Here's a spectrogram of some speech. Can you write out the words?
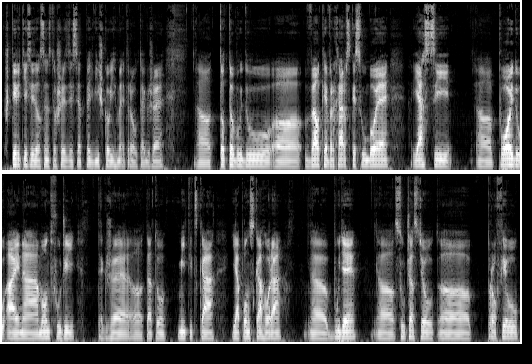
4865 výškových metrov, takže uh, toto budú uh, veľké vrchárske súboje. Jazdci uh, pôjdu aj na Mont Fuji, takže táto mytická japonská hora bude súčasťou profilu uh,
